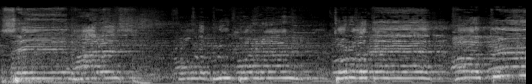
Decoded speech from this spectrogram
Shane Harris from the blue corner. Durvade Adib!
